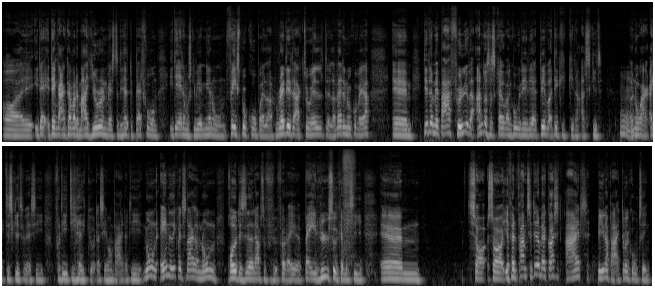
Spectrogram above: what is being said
Og øh, i dag, dengang, der var det meget Euroinvestor, de havde et debatforum. I dag er det måske mere nogle Facebook-grupper, eller Reddit aktuelt, eller hvad det nu kunne være. Øh, det der med bare at følge, hvad andre så skrev var en god idé der, det, var, det gik generelt skidt. Mm. Og nogle gange rigtig skidt, vil jeg sige. Fordi de havde ikke gjort deres hjemmearbejde. og De, nogen anede ikke, hvad de snakkede om. Nogen prøvede det nærmest at føre dig bag i lyset, kan man sige. Øhm, så, så jeg fandt frem til det der med at gøre sit eget benarbejde. Det var en god ting.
